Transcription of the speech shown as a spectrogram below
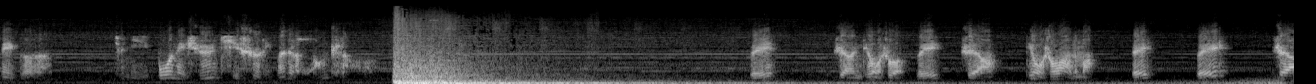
那个，就你播那《寻人启事》里面那黄条。喂，沈阳，你听我说，喂，沈阳，听我说话呢吗？喂，喂，沈阳，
